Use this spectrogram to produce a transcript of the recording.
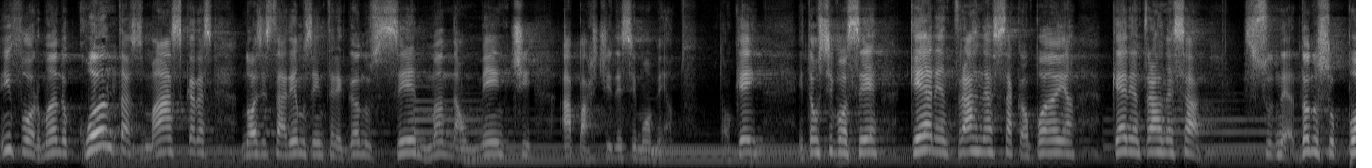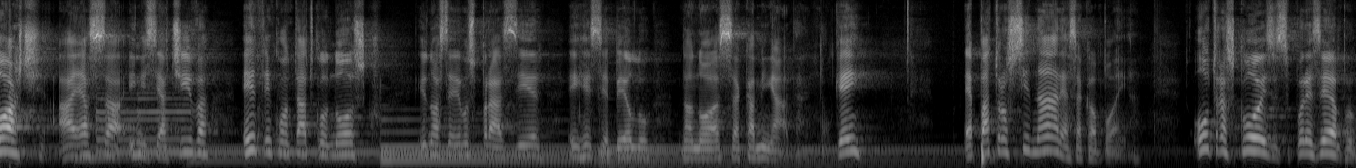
informando quantas máscaras nós estaremos entregando semanalmente a partir desse momento, tá ok? Então, se você quer entrar nessa campanha, quer entrar nessa né, dando suporte a essa iniciativa, entre em contato conosco e nós teremos prazer em recebê-lo na nossa caminhada, tá ok? É patrocinar essa campanha. Outras coisas, por exemplo,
